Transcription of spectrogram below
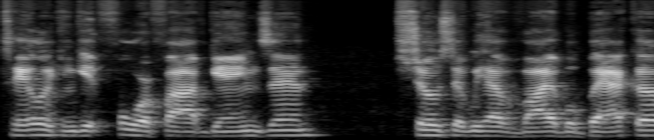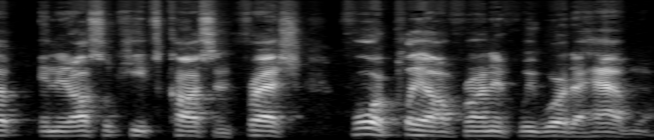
Taylor can get four or five games in, shows that we have a viable backup, and it also keeps Carson fresh for a playoff run if we were to have one.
